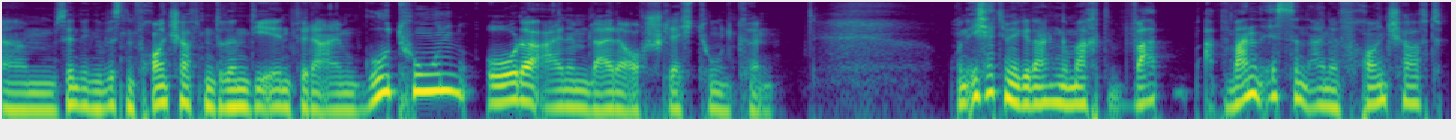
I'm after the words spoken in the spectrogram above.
ähm, sind in gewissen Freundschaften drin, die entweder einem gut tun oder einem leider auch schlecht tun können. Und ich hätte mir Gedanken gemacht, ab wann ist denn eine Freundschaft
